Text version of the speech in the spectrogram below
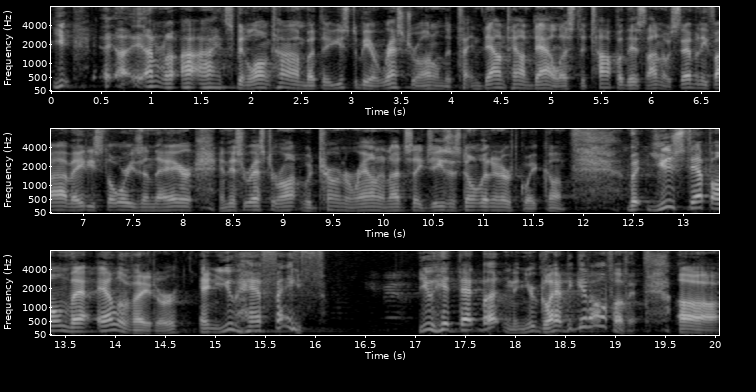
You, I, I, don't know. I, I, it's been a long time, but there used to be a restaurant on the t- in downtown Dallas. The top of this, I don't know, 75, 80 stories in the air, and this restaurant would turn around, and I'd say, "Jesus, don't let an earthquake come." But you step on that elevator, and you have faith. You hit that button, and you're glad to get off of it. Uh,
